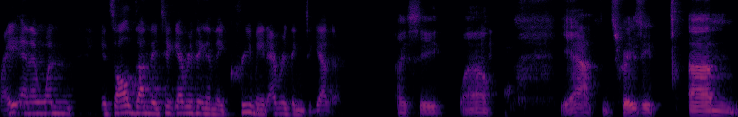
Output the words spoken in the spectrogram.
right? And then when it's all done, they take everything and they cremate everything together. I see. Wow. Yeah, it's crazy. Um,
